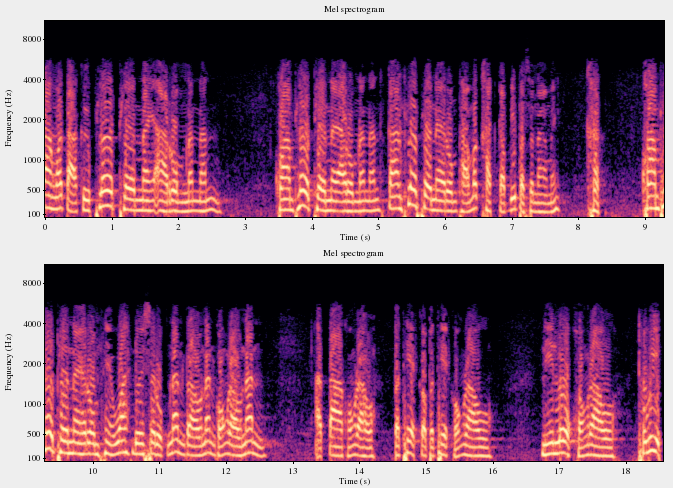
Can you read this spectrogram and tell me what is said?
สร้างวัตตะคือเพลิดเพลินในอารมณ์นั้นๆ ความเพลิดเพลินในอารมณ์นั้นๆ การเพลิดเพลินในอารมณ์ถามว่าขัดกับวิปัสสนาไหมขัด ความเพลิดเพลินในอารมณ์เนี่ยว่า โดยสรุปนั่นเรานั่นของเรานั่น อัตตาของเรา ประเทศก็ประเทศของเรา นี่โลกของเรา วีป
